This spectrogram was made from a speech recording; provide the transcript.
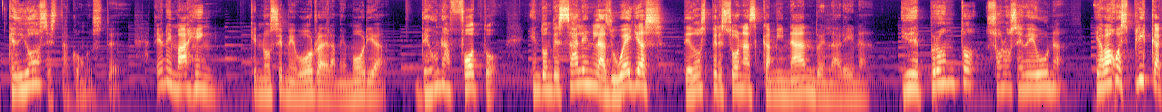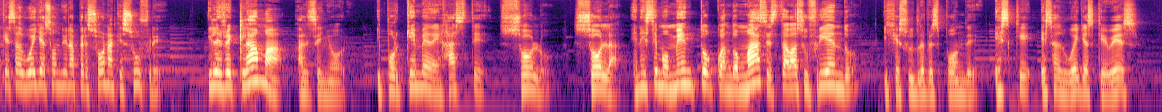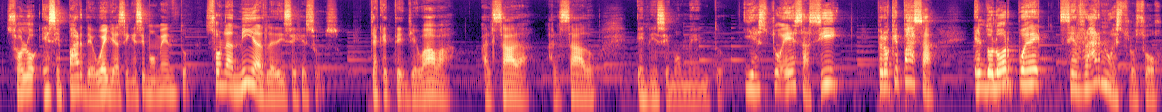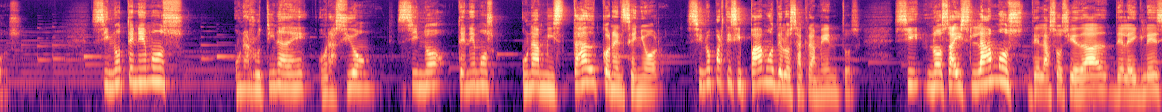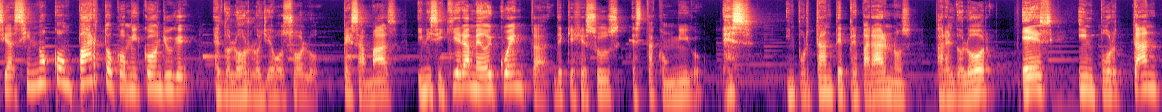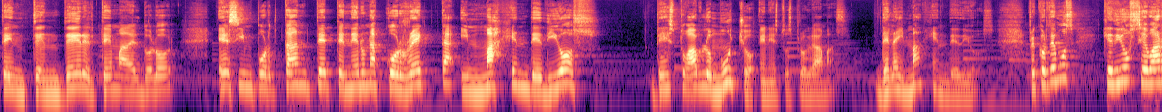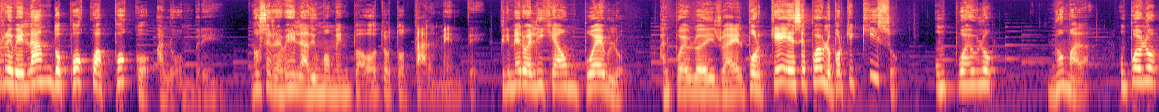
que Dios está con usted. Hay una imagen que no se me borra de la memoria de una foto en donde salen las huellas de dos personas caminando en la arena y de pronto solo se ve una. Y abajo explica que esas huellas son de una persona que sufre y le reclama al Señor, ¿y por qué me dejaste solo, sola, en ese momento cuando más estaba sufriendo? Y Jesús le responde, es que esas huellas que ves, solo ese par de huellas en ese momento, son las mías, le dice Jesús, ya que te llevaba alzada, alzado en ese momento. Y esto es así. Pero ¿qué pasa? El dolor puede cerrar nuestros ojos. Si no tenemos una rutina de oración, si no tenemos una amistad con el Señor, si no participamos de los sacramentos, si nos aislamos de la sociedad, de la iglesia, si no comparto con mi cónyuge, el dolor lo llevo solo, pesa más y ni siquiera me doy cuenta de que Jesús está conmigo. Es importante prepararnos para el dolor, es importante entender el tema del dolor, es importante tener una correcta imagen de Dios. De esto hablo mucho en estos programas de la imagen de Dios. Recordemos que Dios se va revelando poco a poco al hombre. No se revela de un momento a otro totalmente. Primero elige a un pueblo, al pueblo de Israel. ¿Por qué ese pueblo? Porque quiso. Un pueblo nómada. Un pueblo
